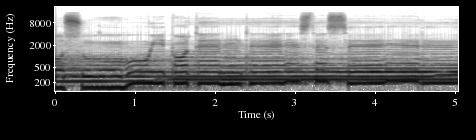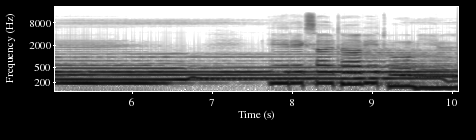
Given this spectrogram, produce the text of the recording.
Ego sui potente est essere, ed exaltavit humile.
